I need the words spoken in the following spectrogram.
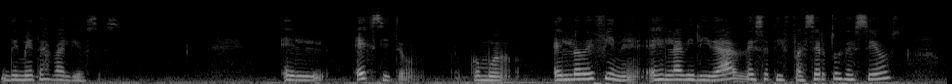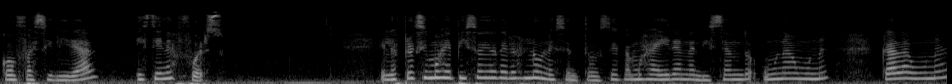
de metas valiosas. El éxito, como él lo define, es la habilidad de satisfacer tus deseos con facilidad y sin esfuerzo. En los próximos episodios de los lunes, entonces, vamos a ir analizando una a una cada una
